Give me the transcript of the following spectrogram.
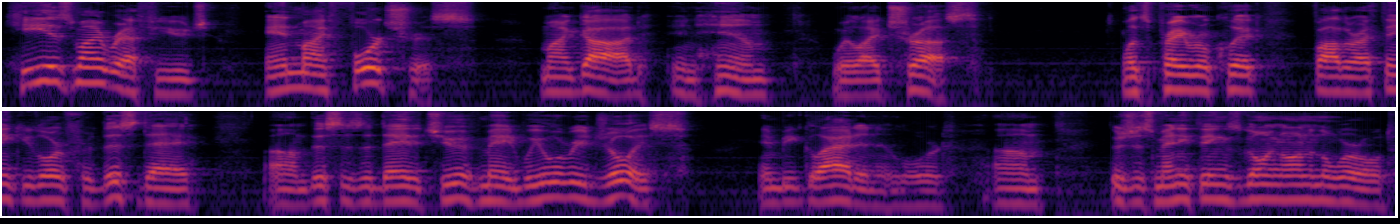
He is my refuge and my fortress, my God, in Him will I trust. Let's pray real quick. Father, I thank you, Lord, for this day. Um, this is a day that you have made. We will rejoice and be glad in it, Lord. Um, there's just many things going on in the world,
